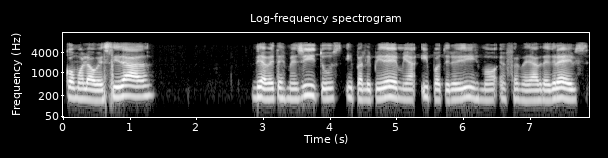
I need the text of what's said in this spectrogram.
como la obesidad, diabetes mellitus, hiperlipidemia, hipotiroidismo, enfermedad de Graves,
